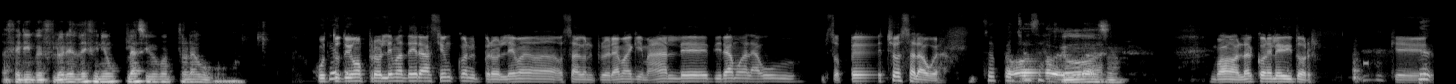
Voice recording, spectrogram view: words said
A Felipe Flores definió un clásico contra la U, pues, weón. Justo ¿Qué? tuvimos problemas de grabación con el problema, o sea, con el programa que más le tiramos a la U Sospechosa la wea. Sospechosa. Oh, oso. Vamos a hablar con el editor. Que Ese,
